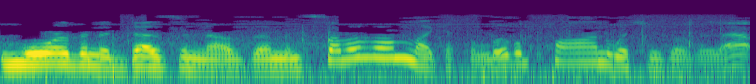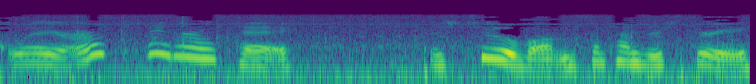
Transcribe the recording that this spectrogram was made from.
more than a dozen of them. And some of them, like at the little pond, which is over that way, are okay, they're okay. There's two of them. Sometimes there's three.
